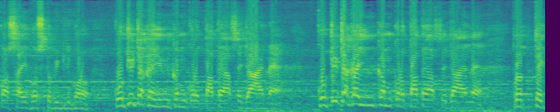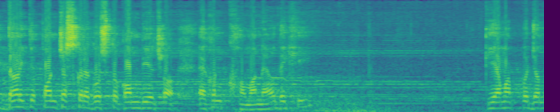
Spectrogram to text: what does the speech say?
কষাই গোস্ত বিক্রি করো, কোটি টাকা ইনকাম করো, তাতে আসে যায় না। কোটি টাকা ইনকাম করো, তাতে আসে যায় না প্রত্যেক দাঁড়িতে পঞ্চাশ করে গোস্ত কম দিয়েছ, এখন ক্ষমা নেও দেখি। কিয়ামাত পর্যন্ত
